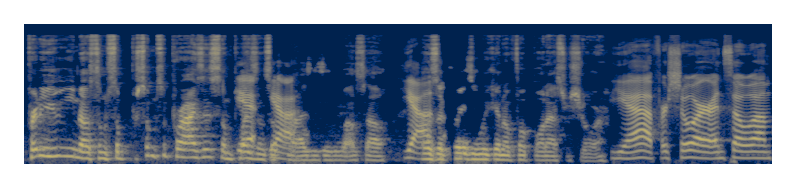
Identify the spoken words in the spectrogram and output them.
pretty, you know, some some surprises, some pleasant yeah, yeah. surprises as well. So yeah, it was a crazy weekend of football, that's for sure. Yeah, for sure. And so, um,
